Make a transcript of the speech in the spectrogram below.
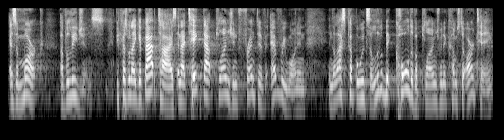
as a mark of allegiance. Because when I get baptized and I take that plunge in front of everyone, and in the last couple weeks, a little bit cold of a plunge when it comes to our tank,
